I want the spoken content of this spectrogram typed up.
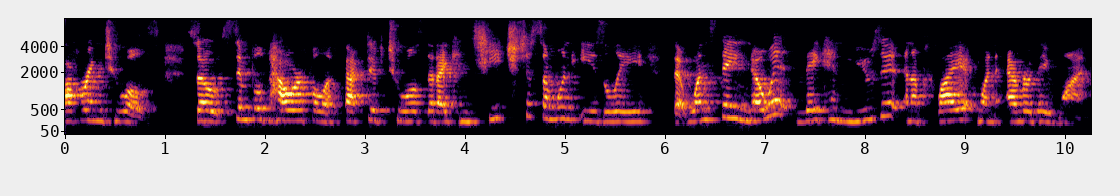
offering tools. So simple, powerful, effective tools that I can teach to someone easily that once they know it, they can use it and apply it whenever they want.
